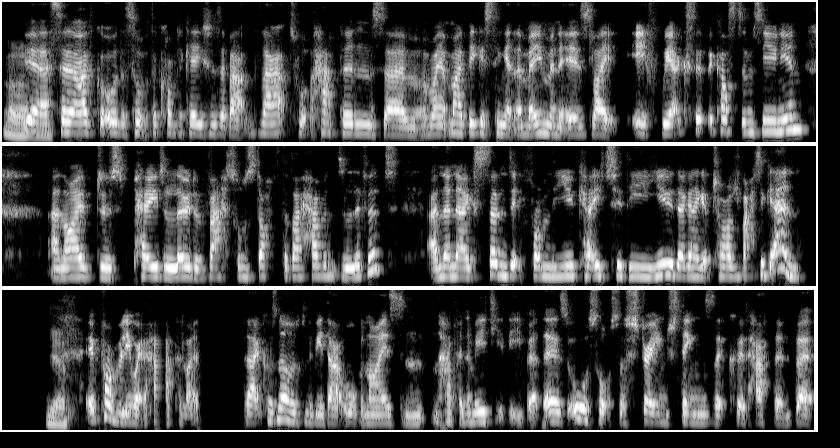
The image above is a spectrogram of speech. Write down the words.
Um, yeah, so I've got all the sort of the complications about that. What happens? Um, my my biggest thing at the moment is like if we exit the customs union, and I've just paid a load of VAT on stuff that I haven't delivered, and then I send it from the UK to the EU, they're going to get charged VAT again. Yeah, it probably won't happen like that because no one's going to be that organised and happen immediately. But there's all sorts of strange things that could happen. But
